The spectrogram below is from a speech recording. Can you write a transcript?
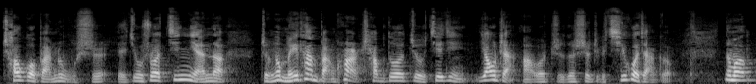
超过百分之五十，也就是说，今年呢整个煤炭板块差不多就接近腰斩啊。我指的是这个期货价格。那么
